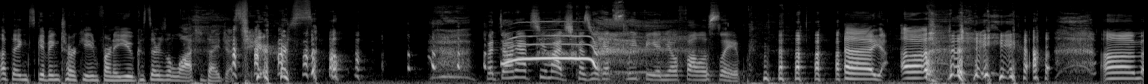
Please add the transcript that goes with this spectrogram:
a thanksgiving turkey in front of you because there's a lot to digest here so But don't have too much because you'll get sleepy and you'll fall asleep. uh, yeah. Uh, yeah. Um,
